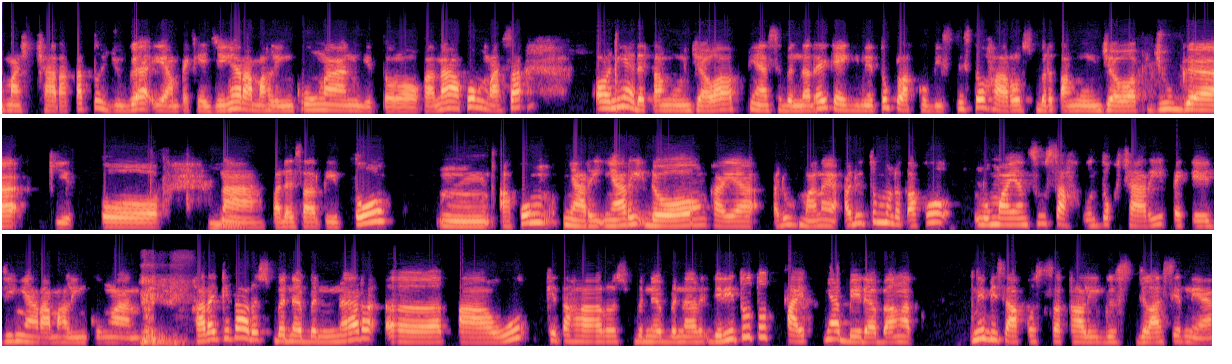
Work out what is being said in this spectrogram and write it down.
ke masyarakat tuh juga yang packagingnya ramah lingkungan gitu loh. Karena aku ngerasa oh ini ada tanggung jawabnya. Sebenarnya kayak gini tuh pelaku bisnis tuh harus bertanggung jawab juga gitu. sorry. Nah, pada saat itu hmm, aku nyari-nyari dong kayak aduh mana ya aduh itu menurut aku lumayan susah untuk cari packaging yang ramah lingkungan karena kita harus benar-benar eh, tahu kita harus benar-benar jadi itu tuh type-nya beda banget ini bisa aku sekaligus jelasin ya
